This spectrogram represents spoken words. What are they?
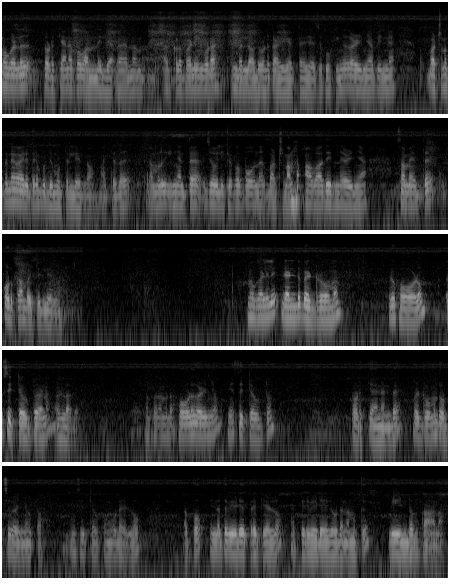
മുകളിൽ തുടയ്ക്കാനപ്പോൾ വന്നില്ല. കാരണം അടുക്കളപ്പണിയും കൂടെ ഉണ്ടല്ലോ. അതുകൊണ്ട് കഴിയട്ടെ വിചാരിച്ചു. കുക്കിംഗ് കഴിഞ്ഞാൽ പിന്നെ ഭക്ഷണത്തിന്റെ കാര്യത്തിന് ബുദ്ധിമുട്ടില്ലല്ലോ. മറ്റത് നമ്മൾ ഇങ്ങനത്തെ ജോലിക്കൊക്കെ പോകുന്ന ഭക്ഷണം ആവാതെ ഇരുന്ന് കഴിഞ്ഞാൽ സമയത്ത് കൊടുക്കാൻ പറ്റില്ലല്ലോ. മുകളിൽ രണ്ട് ബെഡ്റൂമും ഒരു ഹോളും ഒരു സിറ്റ് ഔട്ടുമാണ് ഉള്ളത്. അപ്പോൾ നമ്മുടെ ഹോൾ കഴിഞ്ഞു. ഇനി സിറ്റ് ഔട്ടും തുടയ്ക്കാനുണ്ട്. ബെഡ്റൂമും തുടച്ച് കഴിഞ്ഞു കേട്ടോ ഇനി സിറ്റ് ഔട്ടും കൂടെ ഉള്ളൂ. അപ്പോൾ ഇന്നത്തെ വീഡിയോ ഇത്രയൊക്കെയുള്ളൂ മറ്റൊരു വീഡിയോയിലൂടെ നമുക്ക് വീണ്ടും കാണാം.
